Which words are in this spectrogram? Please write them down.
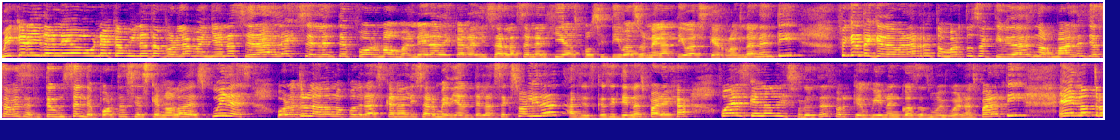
Mi querido Leo, una caminata por la mañana será la excelente forma o manera de canalizar las energías positivas o negativas que rondan en ti. Fíjate que deberás retomar tus actividades normales, ya sabes, a ti te gusta el deporte, así es que no lo descuides. Por otro lado, lo podrás canalizar mediante la sexualidad, así es que si tienes pareja, pues que lo disfrutes porque vienen cosas muy buenas para ti. En otro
